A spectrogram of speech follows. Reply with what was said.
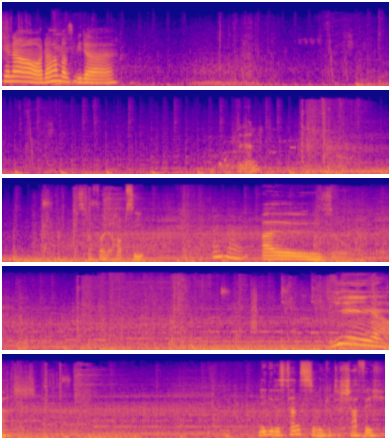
Genau, da haben wir es wieder. Na dann. Das war voll der Hopsi. Mhm. Also. Yeah! Lege Distanz zurück, das schaffe ich.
